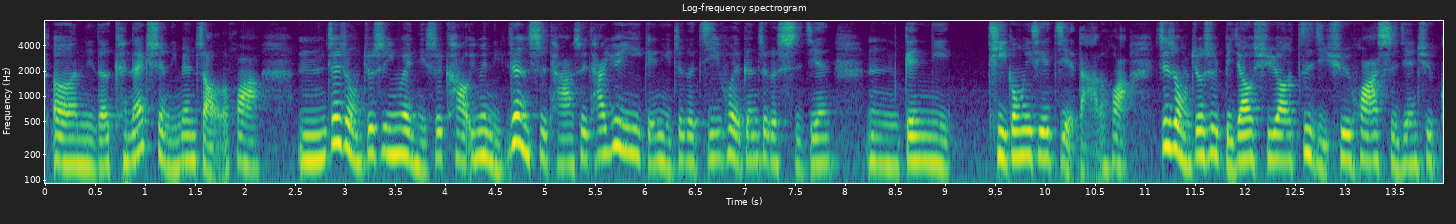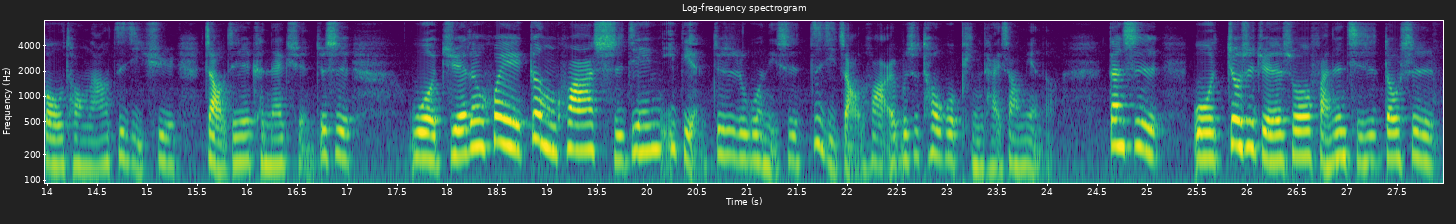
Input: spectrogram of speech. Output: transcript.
呃你的 connection 里面找的话，嗯，这种就是因为你是靠因为你认识他，所以他愿意给你这个机会跟这个时间，嗯，给你。提供一些解答的话，这种就是比较需要自己去花时间去沟通，然后自己去找这些 connection。就是我觉得会更花时间一点，就是如果你是自己找的话，而不是透过平台上面的。但是我就是觉得说，反正其实都是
